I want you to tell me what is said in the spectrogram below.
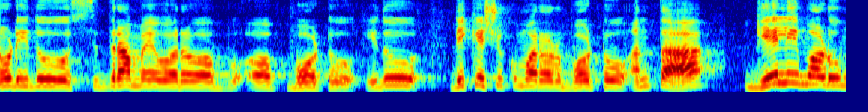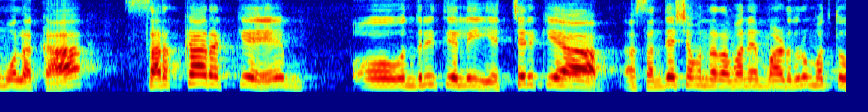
ನೋಡಿ ಇದು ಸಿದ್ದರಾಮಯ್ಯ ಅವರ ಬೋಟು, ಇದು ಡಿ ಕೆ ಶಿವಕುಮಾರ್ ಅವರ ಬೋಟು ಅಂತ ಗೇಲಿ ಮಾಡುವ ಮೂಲಕ ಸರ್ಕಾರಕ್ಕೆ ಒಂದು ರೀತಿಯಲ್ಲಿ ಎಚ್ಚರಿಕೆಯ ಸಂದೇಶವನ್ನು ರವಾನೆ ಮಾಡಿದ್ರು ಮತ್ತು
